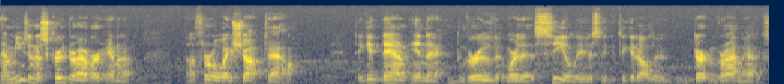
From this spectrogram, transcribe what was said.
I'm using a screwdriver and a, a throwaway shop towel to get down in the, the groove where that seal is to, to get all the dirt and grime out.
